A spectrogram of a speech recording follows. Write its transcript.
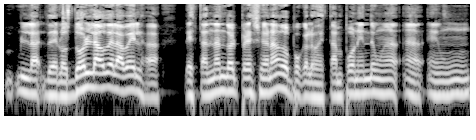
de los dos lados de la verja le están dando al pensionado porque los están poniendo en, un,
